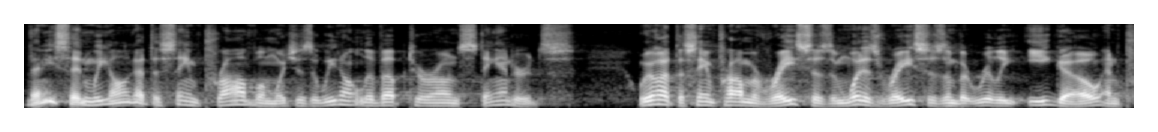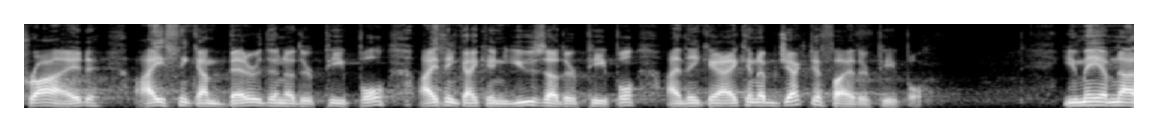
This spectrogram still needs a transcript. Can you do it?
Then he said, we all got the same problem, which is that we don't live up to our own standards. We all got the same problem of racism. What is racism but really ego and pride? I think I'm better than other people. I think I can use other people. I think I can objectify other people. You may have not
